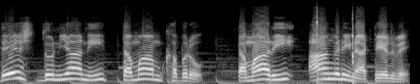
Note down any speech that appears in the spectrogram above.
દેશ દુનિયાની તમામ ખબરો તમારી આંગળીના ટેરવે.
